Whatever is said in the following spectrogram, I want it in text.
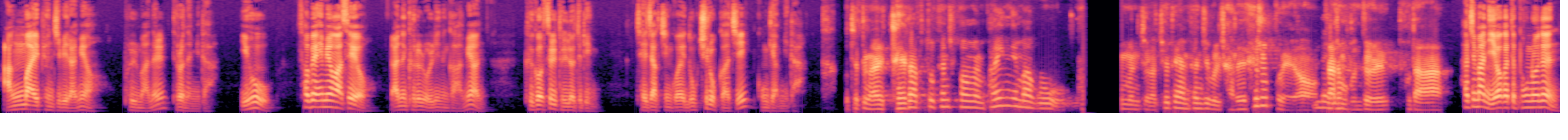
악마의 편집이라며 불만을 드러냅니다. 이후 섭외 해명하세요 라는 글을 올리는가 하면 그것을 들려드림 제작진과의 녹취록까지 공개합니다. 어쨌든 간에 제가 또 편집하면 파이님하고 님은 제가 최대한 편집을 잘 해줄 거예요. 네. 다른 분들보다. 하지만 이와 같은 폭로는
